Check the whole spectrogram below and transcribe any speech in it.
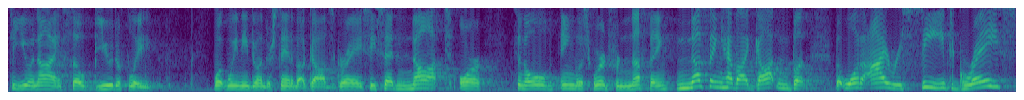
to you and I so beautifully what we need to understand about God's grace. He said, Not, or it's an old English word for nothing, nothing have I gotten but, but what I received. Grace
